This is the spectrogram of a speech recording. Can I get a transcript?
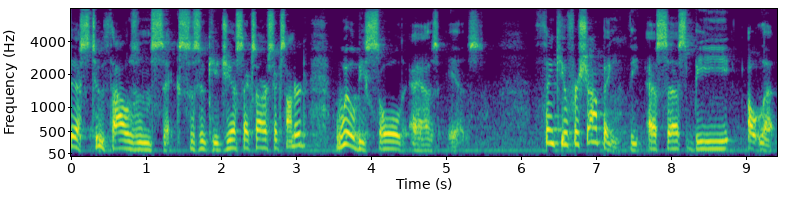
This 2006 Suzuki GSX-R 600 will be sold as is. Thank you for shopping the SSB outlet.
